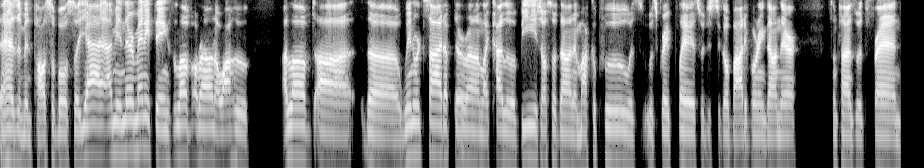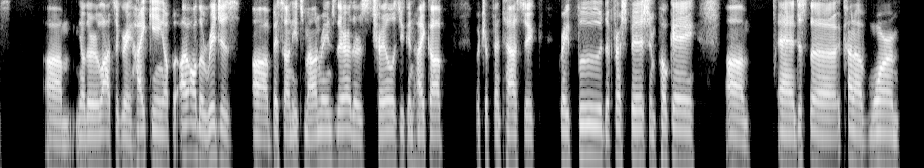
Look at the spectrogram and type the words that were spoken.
that hasn't been possible. So yeah, I mean, there are many things. Love around Oahu. I loved uh, the windward side up there around like Kailua Beach, also down in Makapu'u was was great place. We just to go bodyboarding down there, sometimes with friends. Um, you know, there are lots of great hiking up all the ridges uh, based on each mountain range there. There's trails you can hike up, which are fantastic. Great food, the fresh fish and poke, um, and just the kind of warm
